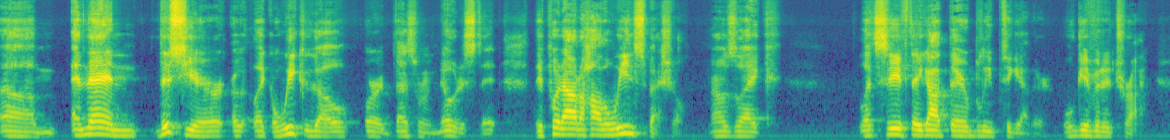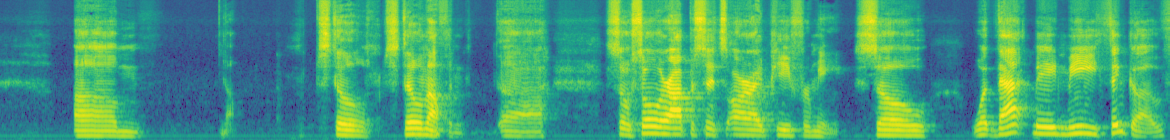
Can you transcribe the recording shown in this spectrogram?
Um, and then this year, uh, like a week ago, or that's when I noticed it, they put out a Halloween special. And I was like, let's see if they got their bleep together. We'll give it a try. Um, no, still, still nothing. Uh, so solar opposites RIP for me. So what that made me think of,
